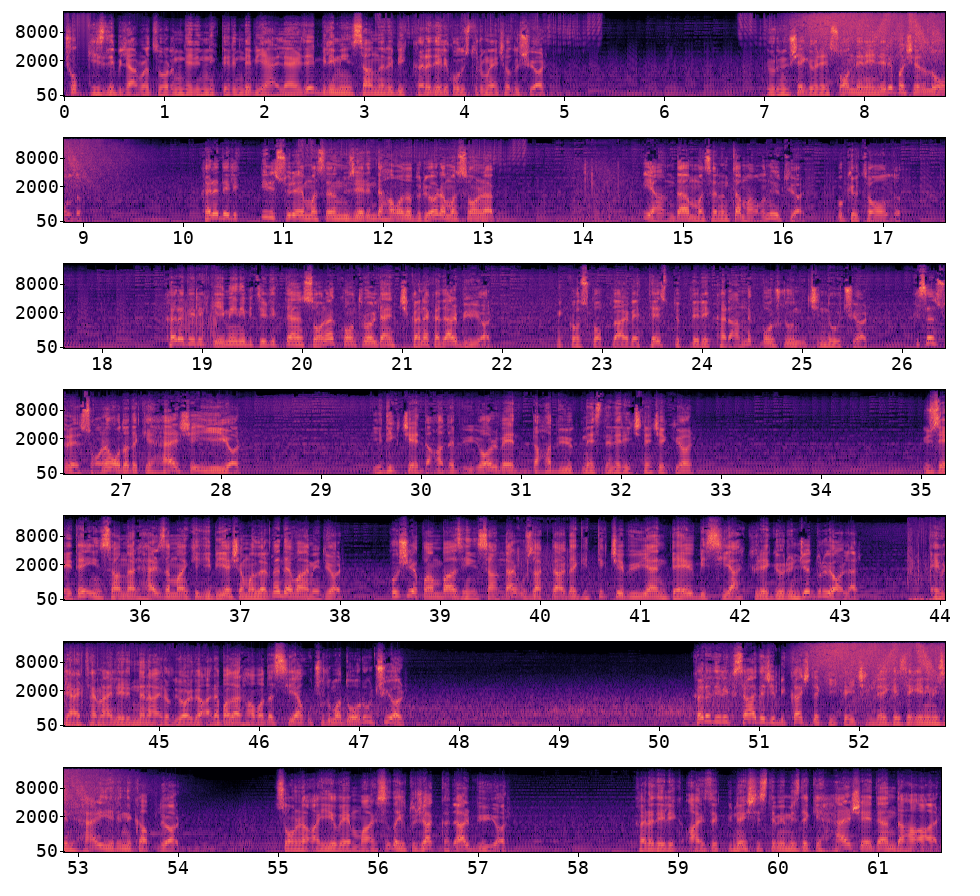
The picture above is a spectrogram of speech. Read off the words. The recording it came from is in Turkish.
Çok gizli bir laboratuvarın derinliklerinde bir yerlerde bilim insanları bir kara delik oluşturmaya çalışıyor. Görünüşe göre son deneyleri başarılı oldu. Kara delik bir süre masanın üzerinde havada duruyor ama sonra bir anda masanın tamamını yutuyor. Bu kötü oldu. Kara delik yemeğini bitirdikten sonra kontrolden çıkana kadar büyüyor. Mikroskoplar ve test tüpleri karanlık boşluğun içinde uçuyor. Kısa süre sonra odadaki her şeyi yiyor. Yedikçe daha da büyüyor ve daha büyük nesneleri içine çekiyor. Yüzeyde insanlar her zamanki gibi yaşamalarına devam ediyor. Koşu yapan bazı insanlar uzaklarda gittikçe büyüyen dev bir siyah küre görünce duruyorlar. Evler temellerinden ayrılıyor ve arabalar havada siyah uçuruma doğru uçuyor. Kara delik sadece birkaç dakika içinde gezegenimizin her yerini kaplıyor. Sonra Ay'ı ve Mars'ı da yutacak kadar büyüyor. Kara delik artık Güneş sistemimizdeki her şeyden daha ağır.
